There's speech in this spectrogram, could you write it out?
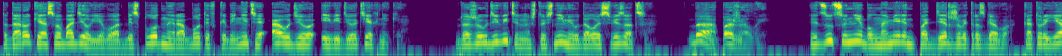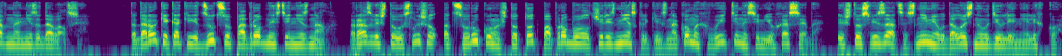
Тодороки освободил его от бесплодной работы в кабинете аудио и видеотехники. Даже удивительно, что с ними удалось связаться. «Да, пожалуй». Идзуцу не был намерен поддерживать разговор, который явно не задавался. Тодороки, как и Идзуцу, подробностей не знал, разве что услышал от Цуруку, что тот попробовал через нескольких знакомых выйти на семью Хасеба, и что связаться с ними удалось на удивление легко.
